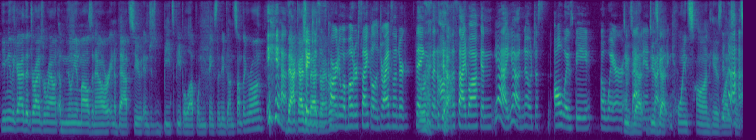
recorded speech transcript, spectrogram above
you mean the guy that drives around a million miles an hour in a bat suit and just beats people up when he thinks that they've done something wrong Yeah. that guy's a changes bad his car to a motorcycle and drives under things Right, and onto yeah. the sidewalk and yeah, yeah, no, just always be aware dude's of Batman got dude's driving. got points on his license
